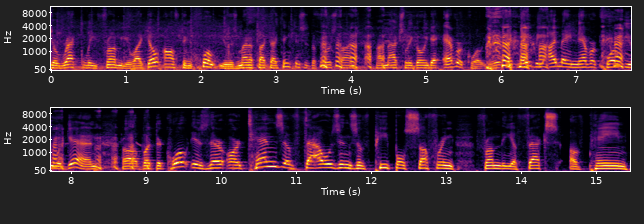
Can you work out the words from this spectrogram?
directly from you. I don't often quote you. As a matter of fact, I think this is the first time I'm actually going to ever quote you. It may be, I may never quote you again, uh, but the quote is There are tens of thousands of people suffering from the effects of pain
